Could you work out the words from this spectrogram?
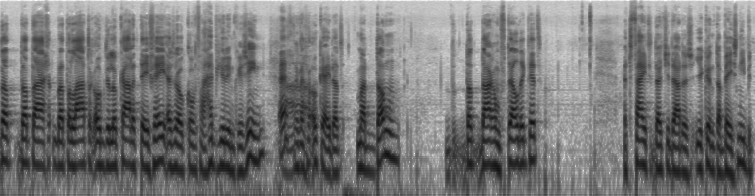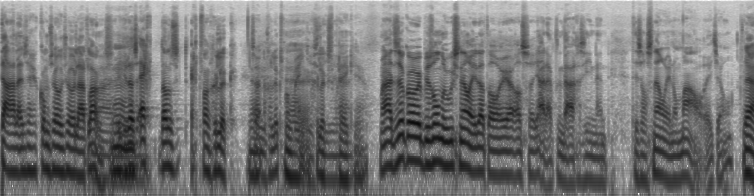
dat, dat, daar, dat er later ook de lokale tv en zo komt van, hebben jullie hem gezien? Echt? Ik dacht, oké, dat, maar dan, dat, daarom vertelde ik dit. Het feit dat je daar dus, je kunt dat beest niet betalen en zeggen, kom zo en zo laat langs. Weet je, dat is echt, dan is het echt van geluk. Het zijn de geluksmomentjes. Ja, geluk die, spreken, ja. eh, Maar het is ook wel weer bijzonder hoe snel je dat alweer als... eh, ja, dat heb ik toen daar gezien. En het is al snel weer normaal, weet je wel. Ja,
